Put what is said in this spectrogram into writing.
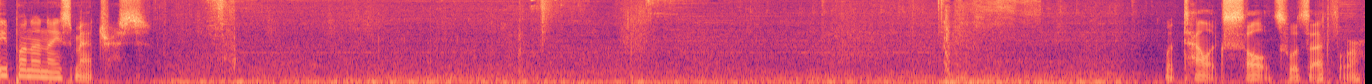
Sleep on a nice mattress. Metallic salts, what's that for?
